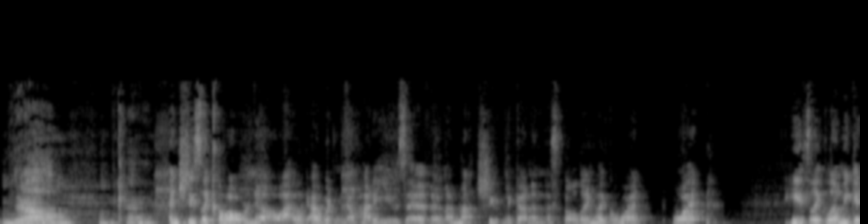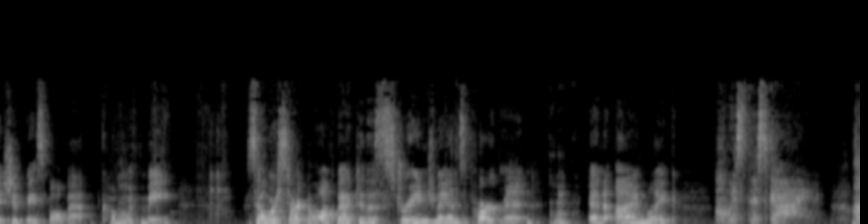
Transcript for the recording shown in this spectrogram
Yeah. Okay. And she's like, "Oh no, I like I wouldn't know how to use it, and I'm not shooting a gun in this building." Like, what? What? He's like, "Let me get you a baseball bat. Come hmm. with me." So we're starting to walk back to this strange man's apartment, and I'm like, "Who is this guy?"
